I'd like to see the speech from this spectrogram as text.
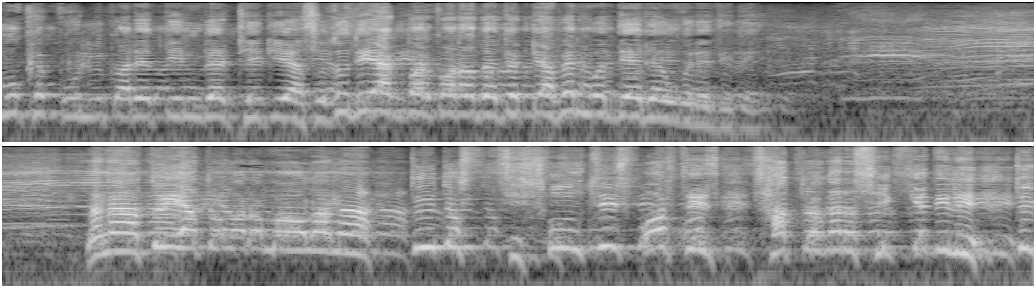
মুখে কুলি করে তিনবার ঠিকই আছে। যদি একবার করা যায় ট্যাপের মধ্যে এরকম করে দিতে। না না, তুই এত বড় মাওলানা, তুই তো শুনছিস, পড়ছিস, ছাত্রকারা শিক্ষা দিলি, তুই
